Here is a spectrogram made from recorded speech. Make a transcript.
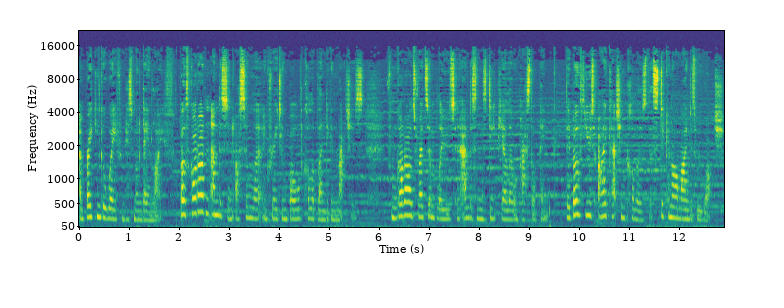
and breaking away from his mundane life. Both Godard and Anderson are similar in creating bold colour blending and matches, from Godard's reds and blues and Anderson's deep yellow and pastel pink. They both use eye catching colours that stick in our mind as we watch,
